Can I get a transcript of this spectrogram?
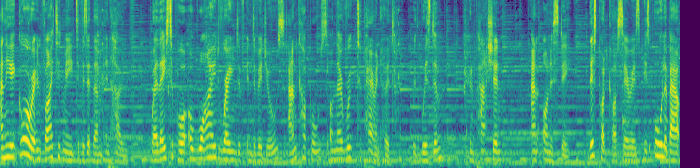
and the Agora invited me to visit them in Hove, where they support a wide range of individuals and couples on their route to parenthood with wisdom, compassion, and honesty. This podcast series is all about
